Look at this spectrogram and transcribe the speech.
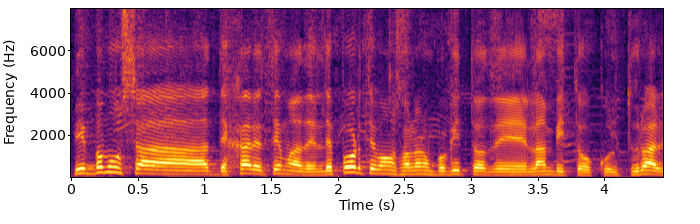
Bien, vamos a dejar el tema del deporte, vamos a hablar un poquito del ámbito cultural.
